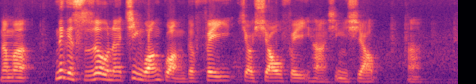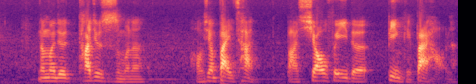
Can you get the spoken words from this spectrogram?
那么那个时候呢，晋王广的妃叫萧妃，哈，姓萧。啊，那么就他就是什么呢？好像拜忏，把萧妃的病给拜好了，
